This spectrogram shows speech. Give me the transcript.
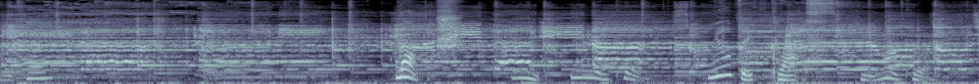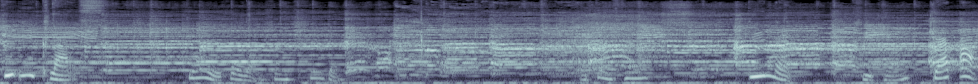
午餐、 Lunch 英语音乐课、music class 体育课、PE class 中午或晚上吃的。呃，正餐、dinner 起床、get up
